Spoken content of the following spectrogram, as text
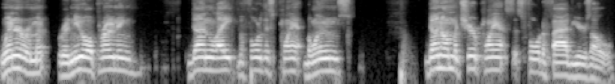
Winter re renewal pruning done late before this plant blooms, done on mature plants that's four to five years old.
